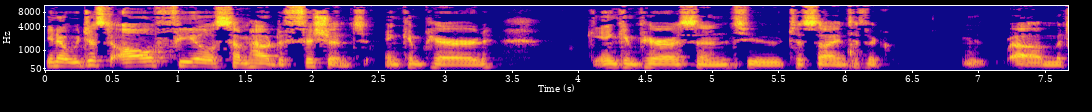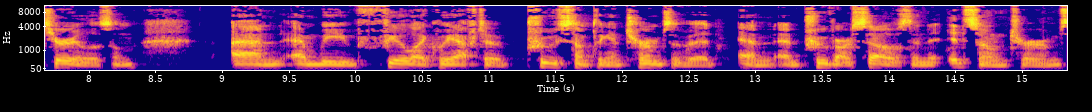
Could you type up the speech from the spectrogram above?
you know, we just all feel somehow deficient in compared, in comparison to, to scientific uh, materialism, and and we feel like we have to prove something in terms of it and and prove ourselves in its own terms.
